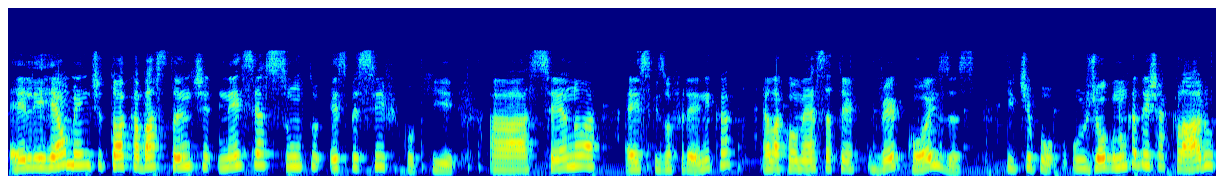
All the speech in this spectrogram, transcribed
ele realmente toca bastante nesse assunto específico, que a Senua é esquizofrênica, ela começa a ter ver coisas e tipo, o jogo nunca deixa claro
